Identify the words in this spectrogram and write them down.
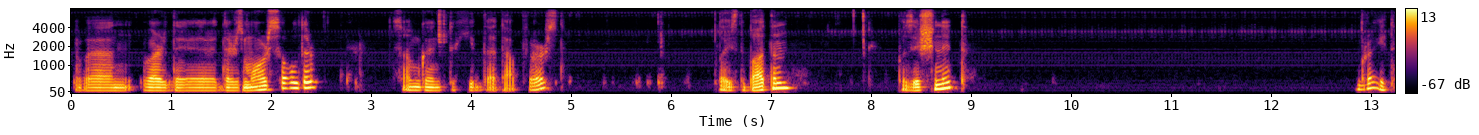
when where the there's more solder so I'm going to heat that up first. Place the button. Position it. Great.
